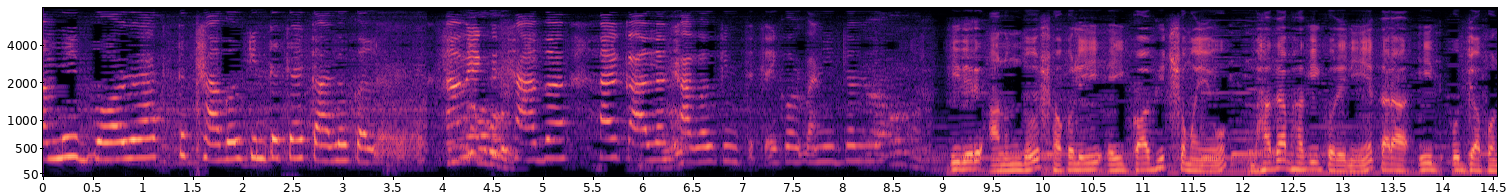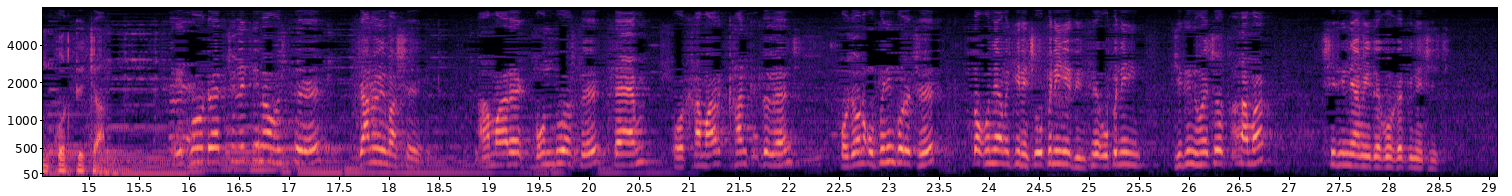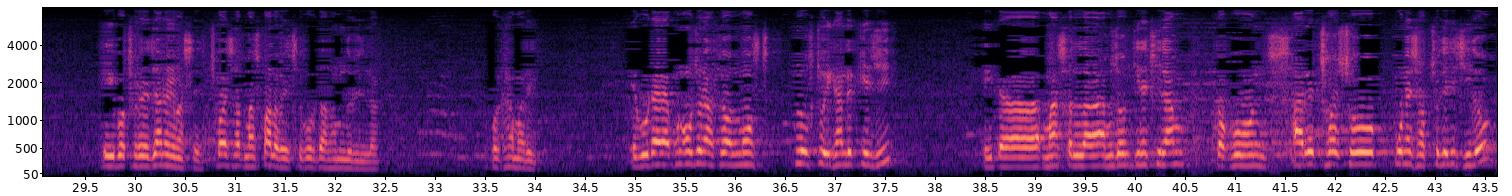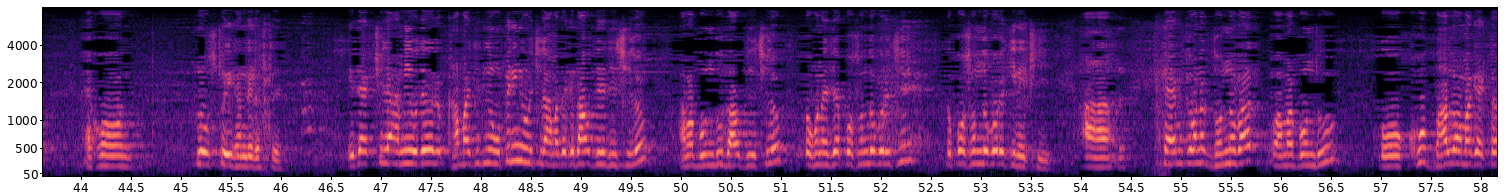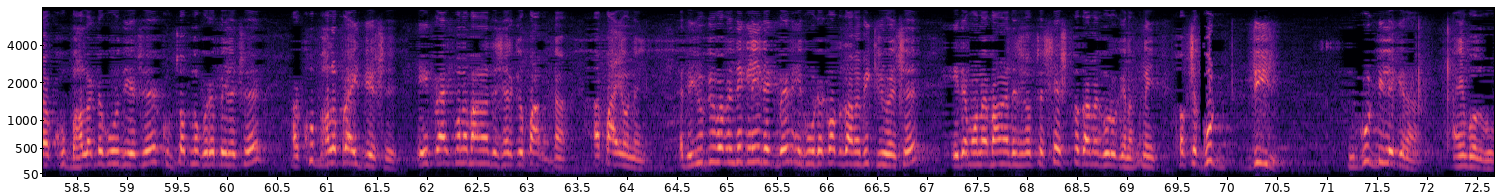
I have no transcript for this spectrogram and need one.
আমি বড় একটা ছাগল কিনতে চাই কালো কালার আমি একটা সাদা আর কালো ছাগল কিনতে চাই কোরবানির জন্য। ঈদের আনন্দ সকলেই এই কোভিড সময়েও ভাগাভাগি করে নিয়ে তারা ঈদ উদযাপন করতে চান। এই গরুটা অ্যাকচুয়ালি কেনা হচ্ছে জানুয়ারি মাসে। আমার এক বন্ধু আছে স্যাম ওর খামার খান ক্যাটেলেন্স ও যখন ওপেনিং করেছে তখনই আমি কিনেছি। ওপেনিং এর দিন ওপেনিং যেদিন হয়েছে খামার সেদিনই আমি এটা গরুটা কিনেছি। এই বছরের জানুয়ারি মাসে ছয় সাত মাস পালা হয়েছে গরুটা আলহামদুলিল্লাহ। ওর খামারেই এই এখন ওজন আছে almost close to eight hundred KG এটা মাসাল্লাহ আমি যখন কিনেছিলাম, তখন সাড়ে ছশো পৌনে সাতশো কেজি ছিল। এখন ক্লোজ টু এইট হান্ড্রেড আছে। এটা অ্যাকচুয়ালি আমি ওদের খামার যেদিন ওপেনিং হয়েছিল, আমাদেরকে দাও দিয়ে দিয়েছিল, আমার বন্ধু দাও দিয়েছিল, তখন যা পছন্দ করেছি, তো পছন্দ করে কিনেছি। আর স্যামকে অনেক ধন্যবাদ, ও আমার বন্ধু। ও খুব ভালো আমাকে একটা, খুব ভালো একটা গরু দিয়েছে, খুব যত্ন করে পেলেছে আর খুব ভালো প্রাইস দিয়েছে। এই প্রাইস মানে বাংলাদেশে আর কেউ পাবে না, আর পায়ও নেই। ইউটিউব আপনি দেখলেই দেখবেন, এই গরুটা কত দামে বিক্রি হয়েছে। এটা মনে হয় বাংলাদেশের সবচেয়ে শ্রেষ্ঠ দামে গরু কেনা মানে সবচেয়ে গুড ডিল গুড ডিলে কেনা, আমি বলব।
